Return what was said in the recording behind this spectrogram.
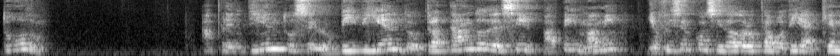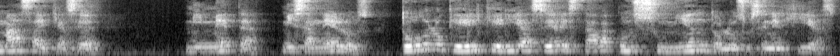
Todo. Aprendiéndoselo, viviendo, tratando de decir, papi, mami, yo fui circuncidado el octavo día, ¿qué más hay que hacer? Mi meta, mis anhelos, todo lo que él quería hacer estaba consumiéndolo, sus energías.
